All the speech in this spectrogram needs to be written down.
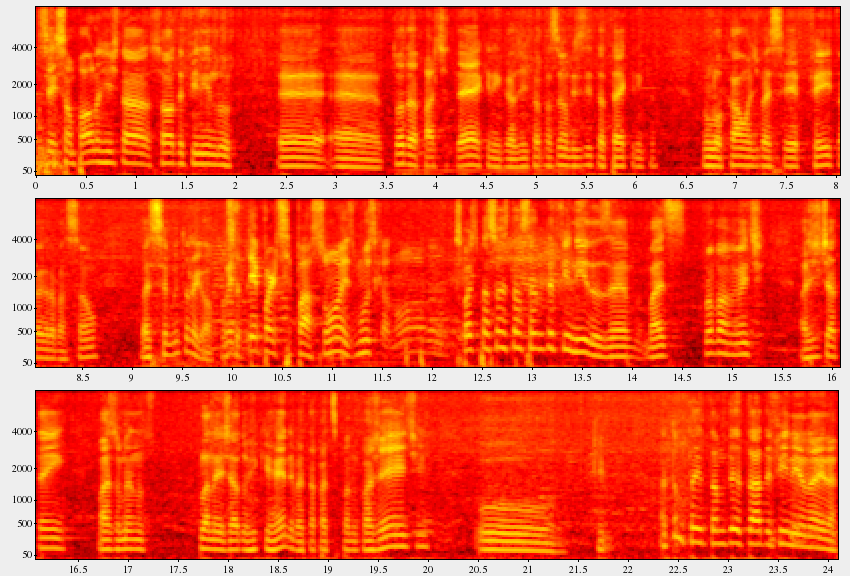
Assim, em São Paulo a gente está só definindo é, é, toda a parte técnica, a gente vai fazer uma visita técnica no local onde vai ser feita a gravação. Vai ser muito legal. Vai ter participações, música nova. As participações estão sendo definidas, né? Mas provavelmente a gente já tem mais ou menos planejado o Rick Renner, vai estar participando com a gente. O. Estamos tá definindo ainda.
